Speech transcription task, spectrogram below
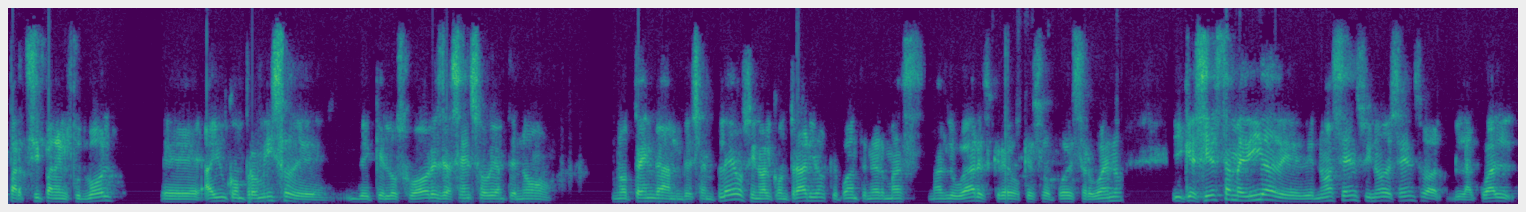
participan en el fútbol. Eh, hay un compromiso de, que los jugadores de ascenso obviamente no, no tengan desempleo, sino al contrario, que puedan tener más, más lugares. Creo que eso puede ser bueno. Y que si esta medida de, de no ascenso y no descenso, la cual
